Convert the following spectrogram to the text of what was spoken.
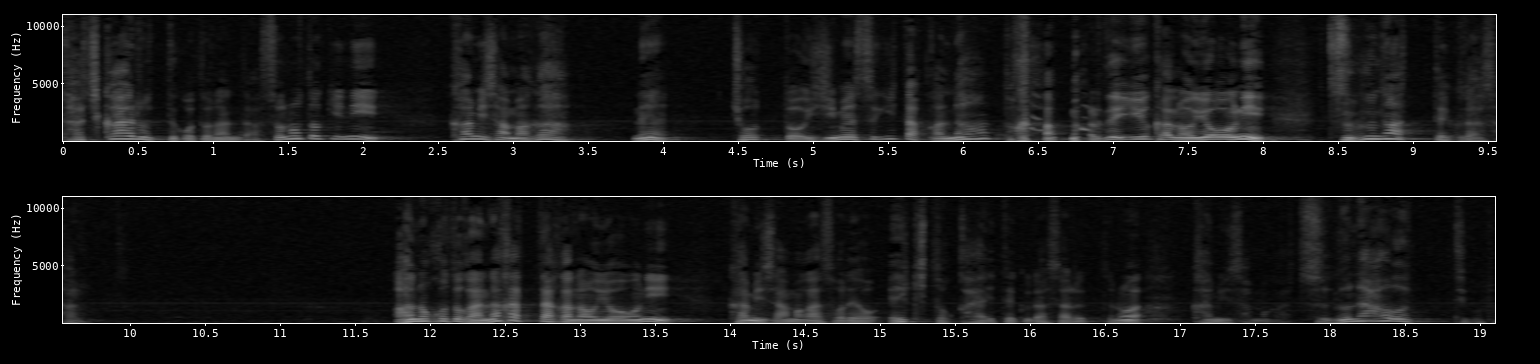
立ち返るってことなんだ。その時に神様がねちょっといじめすぎたかなとか まるで言うかのように償ってくださる。あのことがなかったかのように神様がそれを益と変えてくださるっていうのは神様が償うっていうこと。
